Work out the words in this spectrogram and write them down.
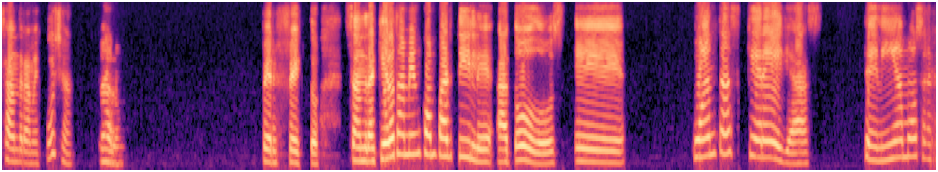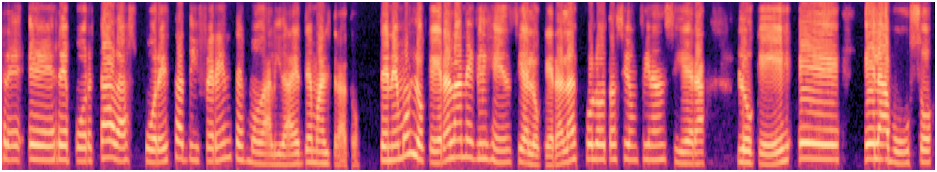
Sandra, ¿me escucha? Claro. Perfecto. Sandra, quiero también compartirle a todos eh, cuántas querellas teníamos eh, reportadas por estas diferentes modalidades de maltrato. Tenemos lo que era la negligencia, lo que era la explotación financiera, lo que es eh, el abuso.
